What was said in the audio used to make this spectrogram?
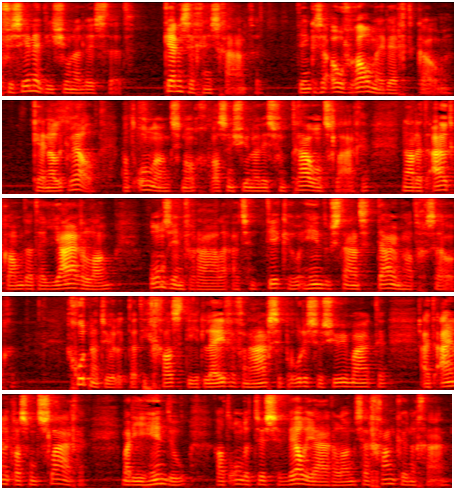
verzinnen die journalisten het? Kennen ze geen schaamte? Denken ze overal mee weg te komen? Kennelijk wel, want onlangs nog was een journalist van trouw ontslagen nadat het uitkwam dat hij jarenlang onzinverhalen uit zijn dikke Hindoestaanse duim had gezogen. Goed natuurlijk dat die gast die het leven van Haagse broeders zo zuur maakte, uiteindelijk was ontslagen. Maar die hindoe had ondertussen wel jarenlang zijn gang kunnen gaan.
